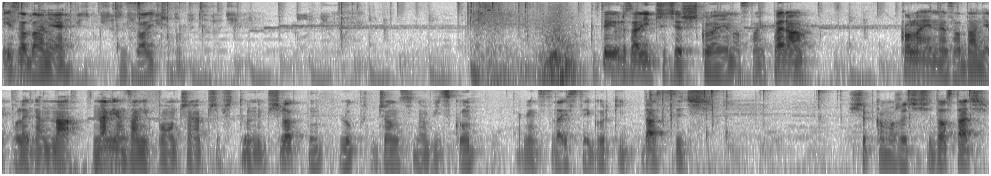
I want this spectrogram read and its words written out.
I zadanie zaliczone. Gdy już zaliczycie szkolenie na snajpera, kolejne zadanie polega na nawiązaniu połączenia przy przytulnym przylotku lub Johnsonowisku. Tak więc tutaj z tej górki dosyć szybko możecie się dostać.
